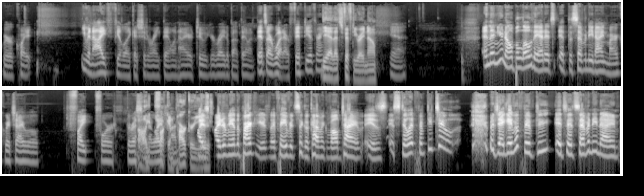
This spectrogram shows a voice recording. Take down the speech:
we were quite. Even I feel like I should have ranked that one higher too. You're right about that one. That's our what our fiftieth rank. Yeah, that's fifty right now. Yeah. And then you know below that it's at the seventy nine mark, which I will fight for the rest Oh, of my you life. fucking on. Parker years. Spider Man the Parker years, my favorite single comic of all time, is is still at fifty two. Which I gave a fifty. It's at seventy nine.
